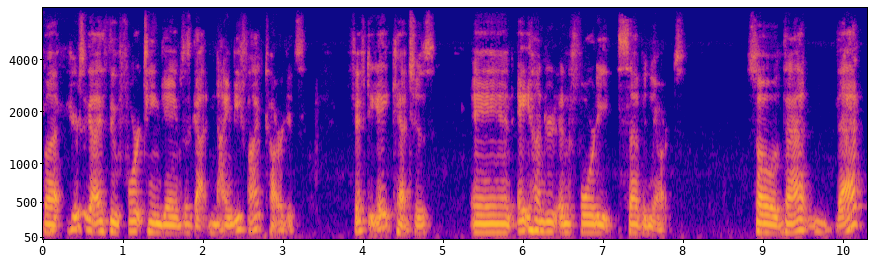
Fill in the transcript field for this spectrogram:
but here's a guy through 14 games has got 95 targets, 58 catches, and 847 yards. So that that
